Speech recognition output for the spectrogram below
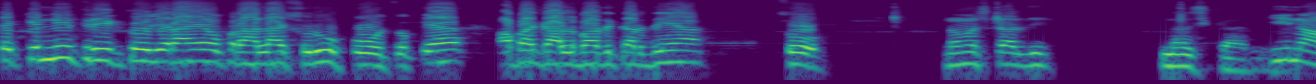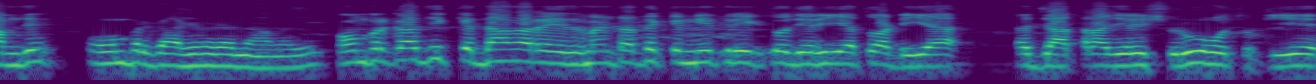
ਤੇ ਕਿੰਨੀ ਤਰੀਕ ਤੋਂ ਜਿਹੜਾ ਹੈ ਉਪਰਾਲਾ ਸ਼ੁਰੂ ਹੋ ਚੁੱਕਿਆ, ਆਪਾਂ ਗੱਲਬਾਤ ਕਰਦੇ ਹਾਂ। ਸੋ ਨਮਸਕਾਰ ਜੀ। ਨਮਸਕਾਰ ਜੀ। ਕੀ ਨਾਮ ਜੀ? ਓਮ ਪ੍ਰਕਾਸ਼ ਮੇਰਾ ਨਾਮ ਹੈ ਜੀ। ਓਮ ਪ੍ਰਕਾਸ਼ ਜੀ ਕਿੱਦਾਂ ਦਾ ਅਰੇਂਜਮੈਂਟ ਹੈ ਤੇ ਕਿੰਨੀ ਤਰੀਕ ਤੋਂ ਜਿਹੜੀ ਹੈ ਤੁਹਾਡੀ ਆ ਯਾਤਰਾ ਜਿਹੜੀ ਸ਼ੁਰੂ ਹੋ ਚੁੱਕੀ ਹੈ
